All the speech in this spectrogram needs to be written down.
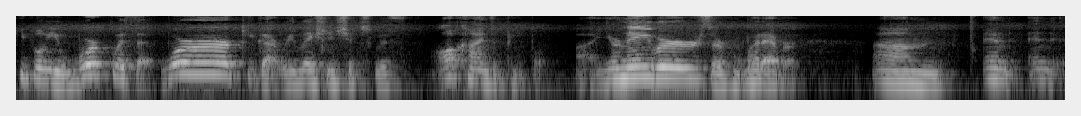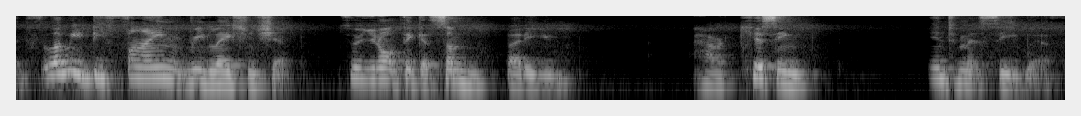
people you work with at work, you got relationships with all kinds of people, uh, your neighbors or whatever. Um, and, and let me define relationship so you don't think it's somebody you have a kissing intimacy with.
